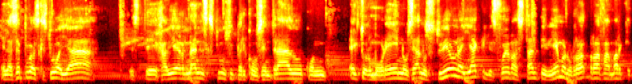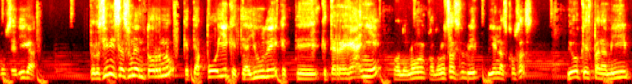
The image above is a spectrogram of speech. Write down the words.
en las épocas que estuvo allá este, Javier Hernández, que estuvo súper concentrado, con Héctor Moreno, o sea, los estuvieron allá que les fue bastante bien, bueno, Rafa Márquez, no se diga, pero sí necesitas un entorno que te apoye, que te ayude, que te, que te regañe cuando no, cuando no estás haciendo bien, las cosas. Digo que es para mí eh,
